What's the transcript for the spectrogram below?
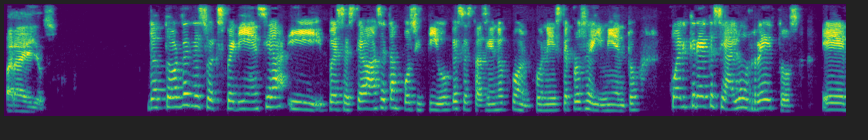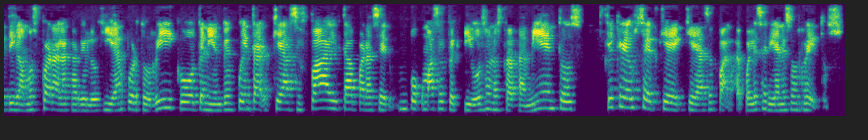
para ellos. Doctor, desde su experiencia y pues este avance tan positivo que se está haciendo con, este procedimiento, ¿cuál cree que sean los retos, eh, digamos, para la cardiología en Puerto Rico, teniendo en cuenta qué hace falta para ser un poco más efectivos en los tratamientos? ¿Qué cree usted que, hace falta? ¿Cuáles serían esos retos?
